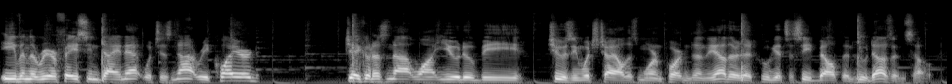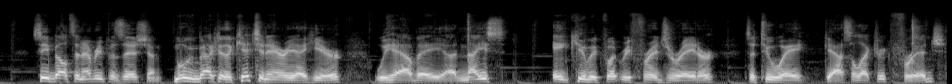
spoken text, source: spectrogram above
even the rear facing dinette, which is not required. Jayco does not want you to be choosing which child is more important than the other, that who gets a seat belt and who doesn't. So seat belts in every position. Moving back to the kitchen area here, we have a, a nice eight cubic foot refrigerator. It's a two-way gas electric fridge.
